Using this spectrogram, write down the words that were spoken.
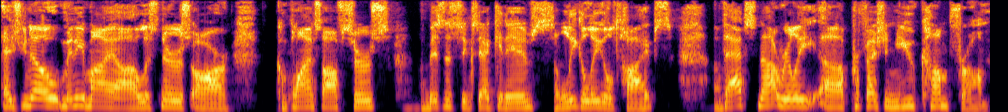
as you know, many of my uh, listeners are compliance officers, business executives, legal legal types. That's not really a profession you come from.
